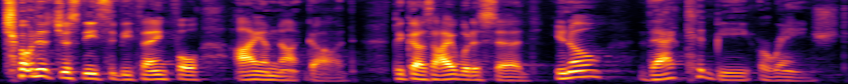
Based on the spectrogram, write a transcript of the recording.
Jonah just needs to be thankful I am not God because I would have said, you know, that could be arranged.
